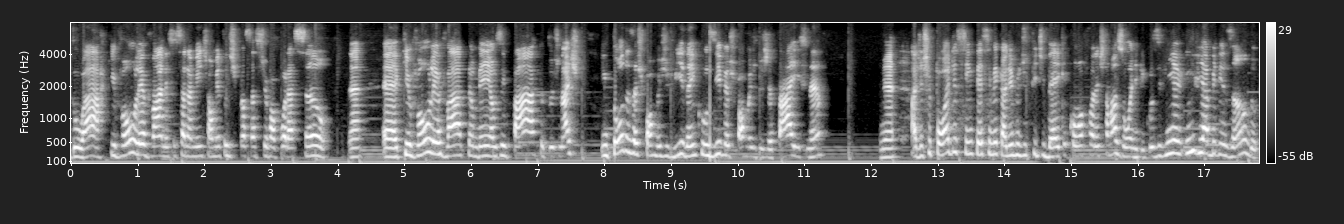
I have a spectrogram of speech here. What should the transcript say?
do ar, que vão levar necessariamente ao aumento dos processos de evaporação, né? É, que vão levar também aos impactos nas, em todas as formas de vida, inclusive as formas vegetais, né? Né? A gente pode sim ter esse mecanismo de feedback com a floresta amazônica, inclusive inviabilizando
